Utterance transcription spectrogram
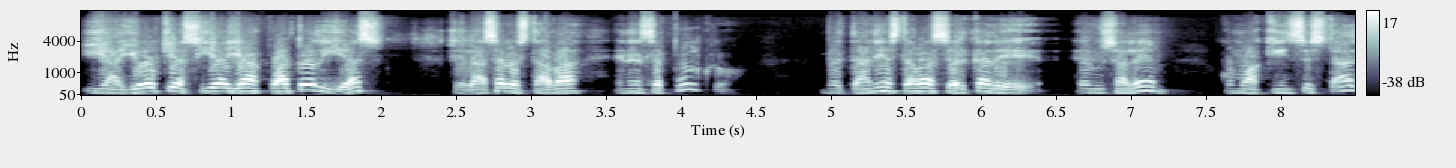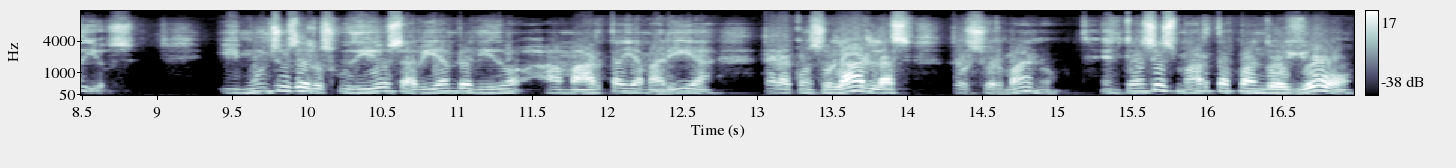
y halló que hacía ya cuatro días que Lázaro estaba en el sepulcro. Betania estaba cerca de Jerusalén, como a 15 estadios. Y muchos de los judíos habían venido a Marta y a María para consolarlas por su hermano. Entonces Marta, cuando oyó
